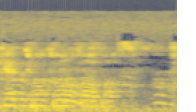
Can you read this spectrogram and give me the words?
そうそうそうそう。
